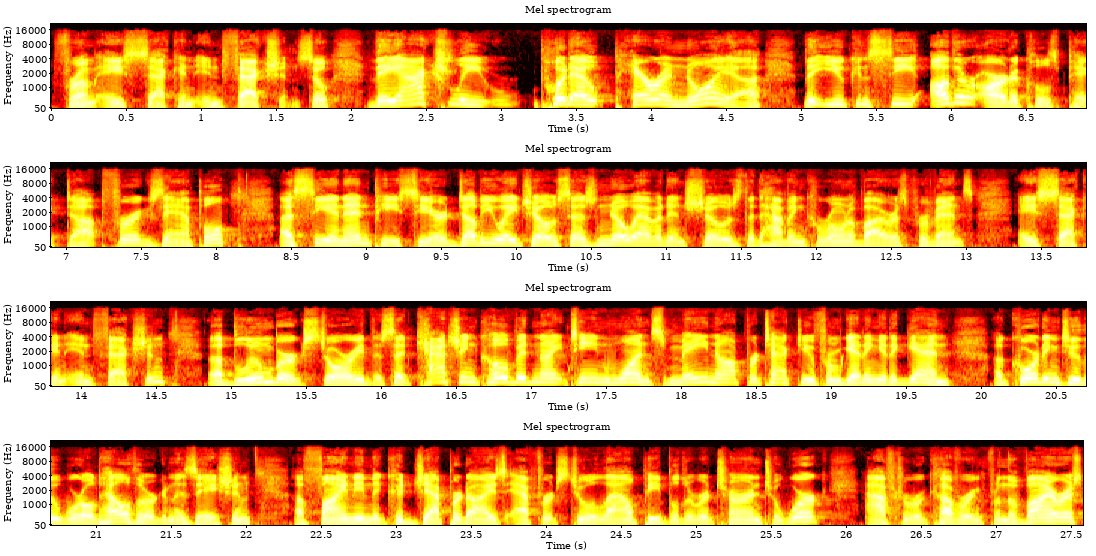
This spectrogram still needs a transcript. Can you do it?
from a second infection. So they actually put out paranoia that you can see other articles picked up. For example, a CNN piece here WHO says no evidence shows that having coronavirus prevents a second infection. A Bloomberg story that said catching COVID 19 once may not protect you from getting it again, according to the World Health Organization organization, a finding that could jeopardize efforts to allow people to return to work after recovering from the virus.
